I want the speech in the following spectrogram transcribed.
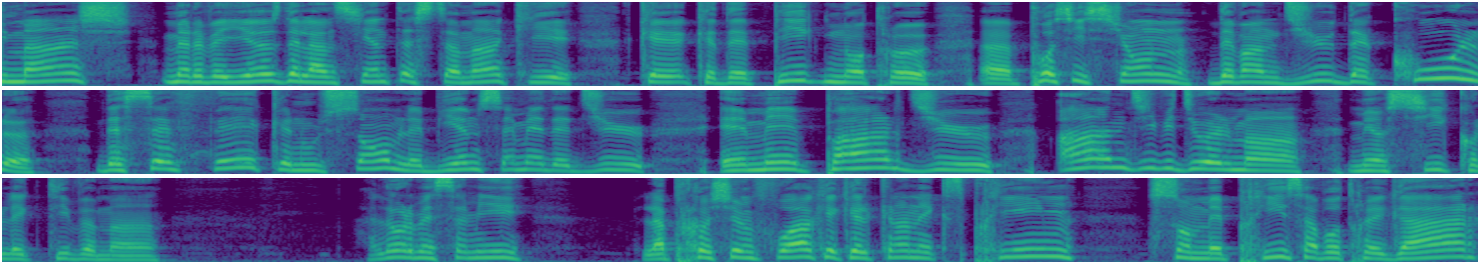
images merveilleuses de l'Ancien Testament qui, que, dépiquent notre euh, position devant Dieu découlent de ce fait que nous sommes les bien-aimés de Dieu, aimés par Dieu individuellement, mais aussi collectivement. Alors, mes amis, la prochaine fois que quelqu'un exprime son mépris à votre égard,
